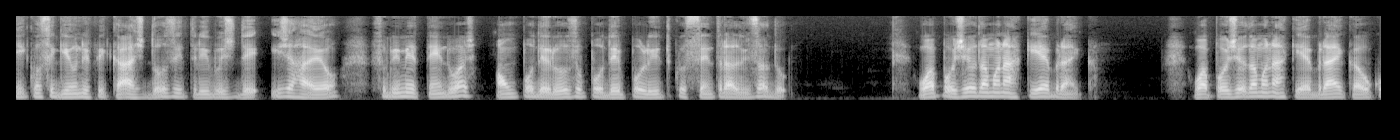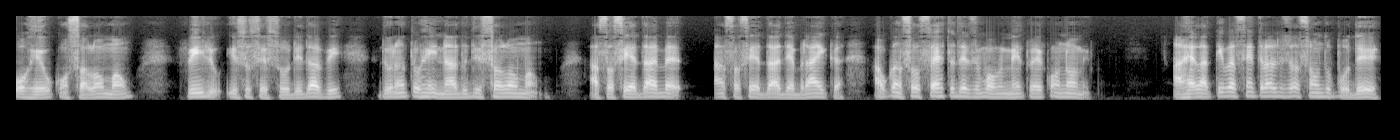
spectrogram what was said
quem conseguiu unificar as doze tribos de Israel, submetendo-as a um poderoso poder político centralizador. O apogeu da monarquia hebraica. O apogeu da monarquia hebraica ocorreu com Salomão, filho e sucessor de Davi, durante o reinado de Salomão. A sociedade, a sociedade hebraica alcançou certo desenvolvimento econômico. A relativa centralização do poder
